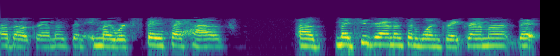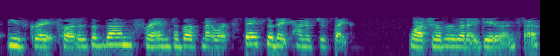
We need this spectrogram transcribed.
about grandmas, and in my workspace I have uh my two grandmas and one great grandma that these great photos of them framed above my workspace, so they kind of just like watch over what I do and stuff.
